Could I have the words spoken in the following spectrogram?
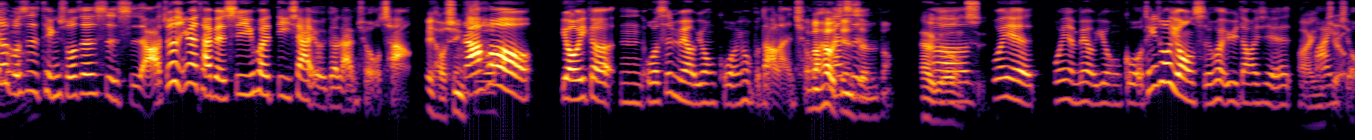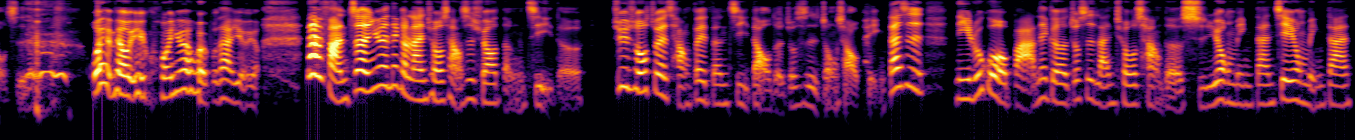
这不是听说，这是事实啊，就是因为台北市议会地下有一个篮球场，哎、欸，好幸福、哦。然后有一个，嗯，我是没有用过，因为我不打篮球。你们还有健身房，还有游泳池，呃、我也我也没有用过。听说游泳池会遇到一些马英九之类的，我也没有遇过，因为我也不太游泳。但反正因为那个篮球场是需要登记的。据说最常被登记到的就是钟小平，但是你如果把那个就是篮球场的使用名单、借用名单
